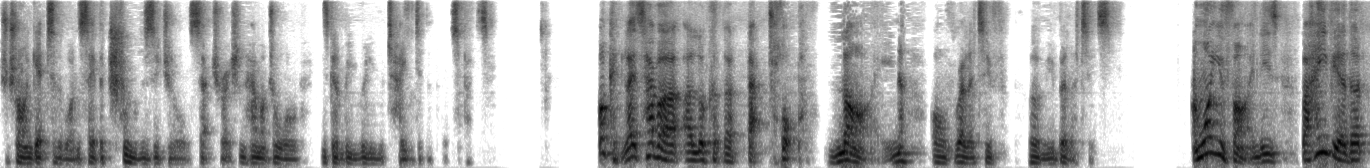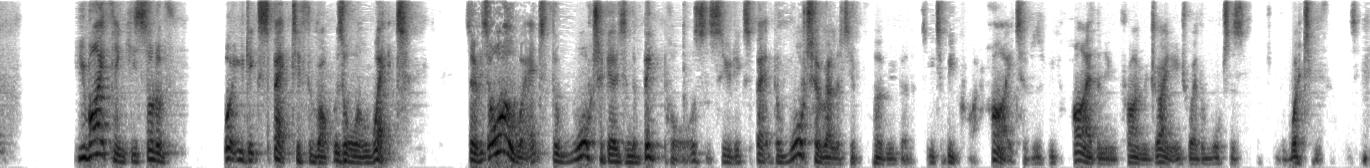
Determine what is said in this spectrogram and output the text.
to try and get to the one, say the true residual saturation, how much oil is going to be really retained in the pore space. Okay, let's have a, a look at the, that top line of relative permeabilities. And what you find is behavior that you might think is sort of what you'd expect if the rock was oil wet. So if it's oil wet, the water goes in the big pores, so you'd expect the water relative permeability to be quite high, to be higher than in primary drainage where the water's wetting phase,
